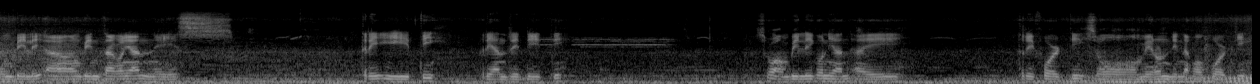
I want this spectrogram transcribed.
yung bili, ang binta ko yan is 380, 380. So, ang bili ko niyan ay 340. So, meron din akong 40.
